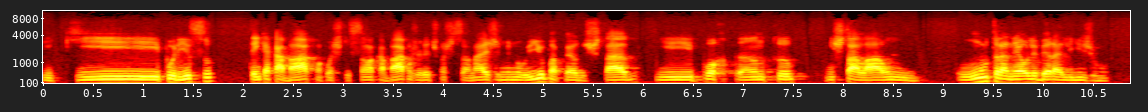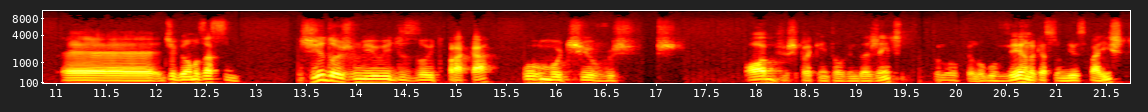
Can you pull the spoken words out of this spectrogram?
e que, por isso, tem que acabar com a Constituição, acabar com os direitos constitucionais, diminuir o papel do Estado e, portanto, instalar um, um ultra neoliberalismo, é, digamos assim. De 2018 para cá, por motivos óbvios para quem está ouvindo a gente, pelo, pelo governo que assumiu esse país,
